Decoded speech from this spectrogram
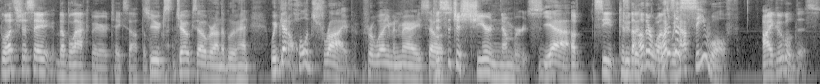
let's just say the black bear takes out the blue jokes hen. jokes over on the Blue Hen. We've got a whole tribe for William and Mary. So This is just sheer numbers. yeah. Of see, because the, the- other ones what is we a have. sea wolf? I googled this.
